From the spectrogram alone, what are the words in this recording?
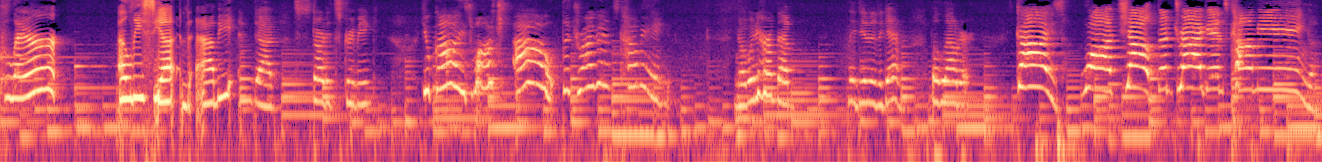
Claire, Alicia, and Abby and Dad started screaming, You guys, watch out! The dragon's coming! Nobody heard them. They did it again, but louder. Guys, watch out! The dragon's coming!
